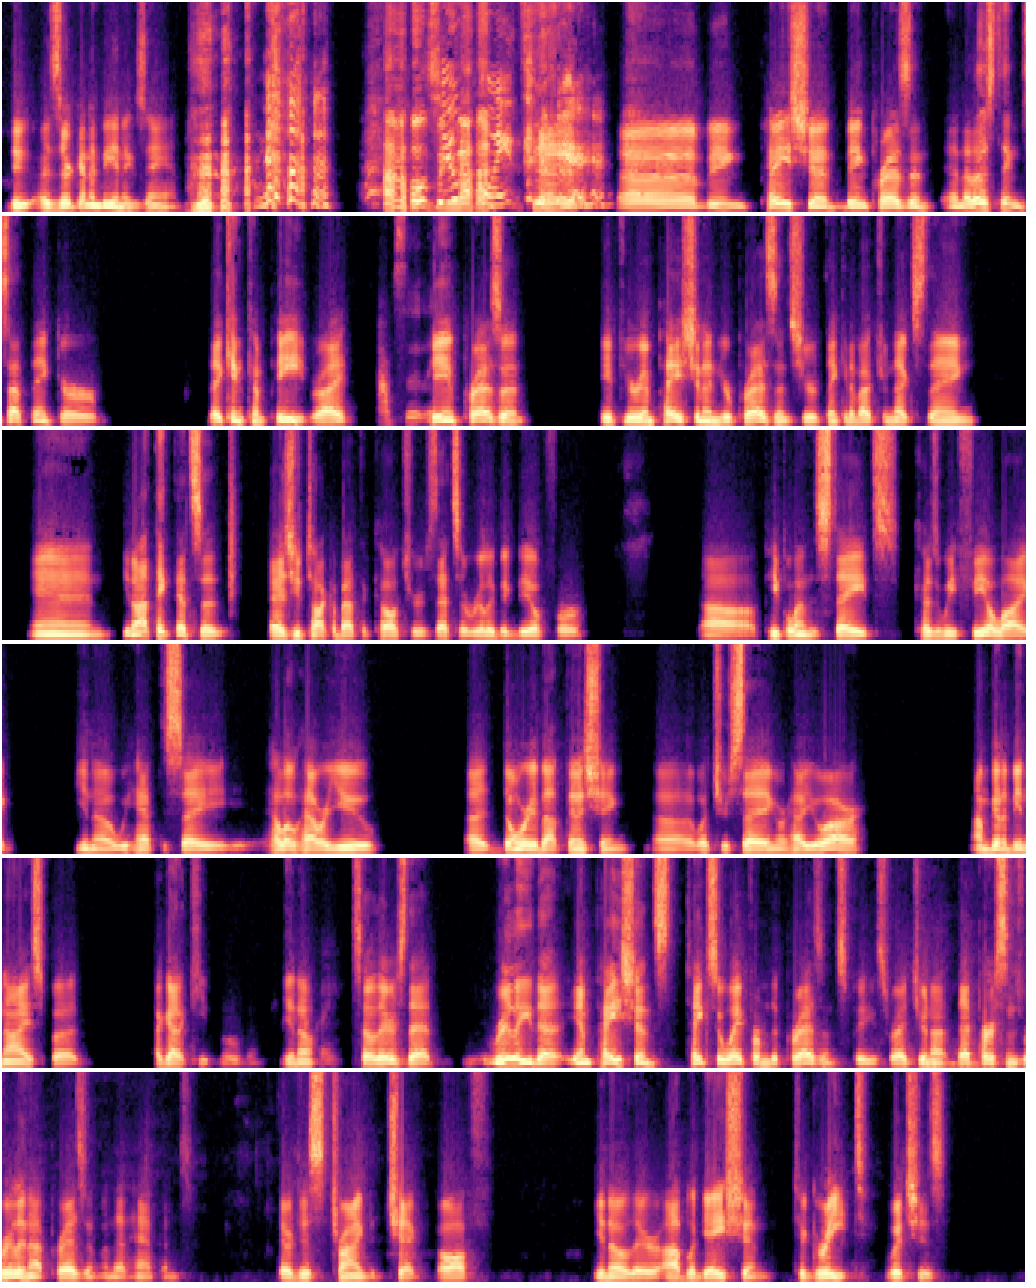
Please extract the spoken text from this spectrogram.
Do, is there going to be an exam? I'm hoping Two not. points here. uh, being patient, being present, and those things I think are they can compete, right? Absolutely. Being present. If you're impatient in your presence, you're thinking about your next thing, and you know I think that's a as you talk about the cultures, that's a really big deal for uh, people in the states because we feel like you know we have to say hello, how are you? Uh, don't worry about finishing uh, what you're saying or how you are. I'm going to be nice, but I got to keep moving, you know? Exactly. So there's that really the impatience takes away from the presence piece, right? You're not, that mm-hmm. person's really not present when that happens. They're just trying to check off, you know, their obligation to greet, which is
